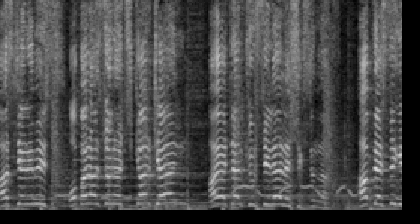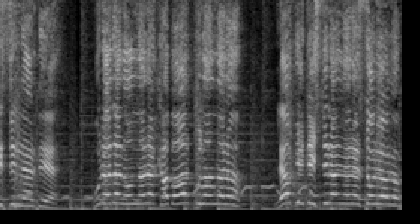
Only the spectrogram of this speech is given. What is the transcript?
askerimiz operasyona çıkarken ayetel kürsilerle çıksınlar. Abdeste gitsinler diye. Buradan onlara kabahat bulanlara, laf yetiştirenlere soruyorum.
